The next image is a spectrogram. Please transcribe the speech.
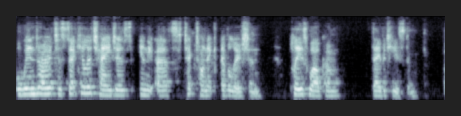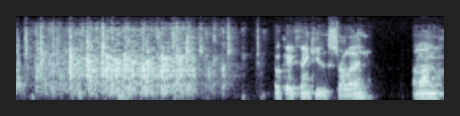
a window to secular changes in the Earth's tectonic evolution. Please welcome David Huston. Okay, thank you, Starlay. Um,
